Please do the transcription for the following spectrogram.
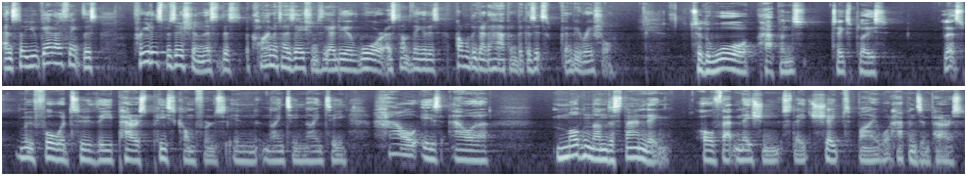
And so you get, I think, this predisposition, this, this acclimatization to the idea of war as something that is probably going to happen because it's going to be racial. So the war happens, takes place. Let's move forward to the Paris Peace Conference in 1919. How is our modern understanding of that nation state shaped by what happens in Paris?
